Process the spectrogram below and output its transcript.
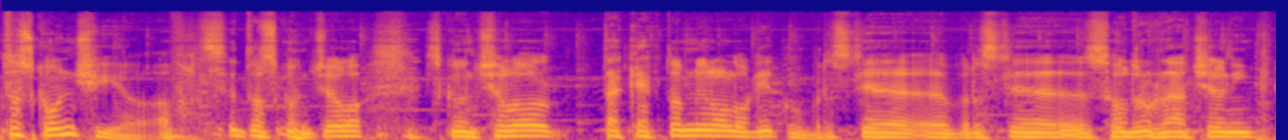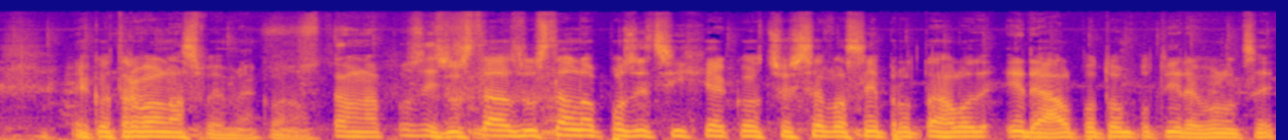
to skončí, jo? A vlastně to skončilo, skončilo tak, jak to mělo logiku. Prostě, eh, prostě soudruh náčelník jako trval na svém. Jako no. zůstal na pozici. Zůstal, zůstal na pozicích, jako, což se vlastně protáhlo i dál potom po té revoluci.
